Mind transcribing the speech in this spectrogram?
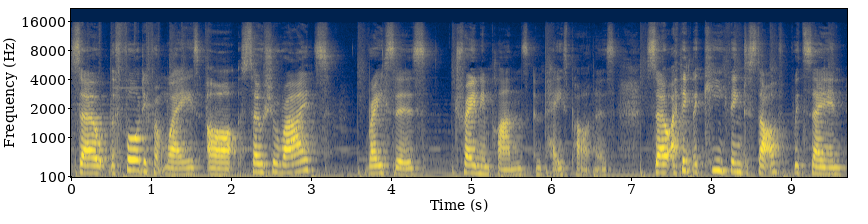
So the four different ways are social rides, races, training plans, and pace partners. So I think the key thing to start off with saying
